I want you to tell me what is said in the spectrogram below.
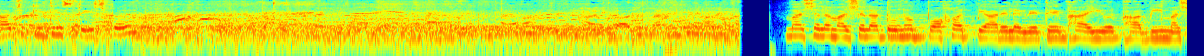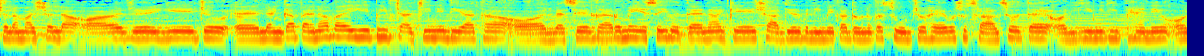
آ چکی تھی اسٹیج پر۔ ماشاء اللہ ماشاء اللہ دونوں بہت پیارے لگ رہے تھے، بھائی اور بھابھی ماشاء اللہ ماشاء اللہ اور یہ جو لہنگا پہنا ہوا ہے، یہ بھی چاچی نے دیا تھا، اور ویسے غیروں میں یہ صحیح ہوتا ہے نا کہ شادی اور ولیمے کا دونوں کا سوٹ جو ہے وہ سسرال سے ہوتا ہے، اور یہ میری بہنیں اور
